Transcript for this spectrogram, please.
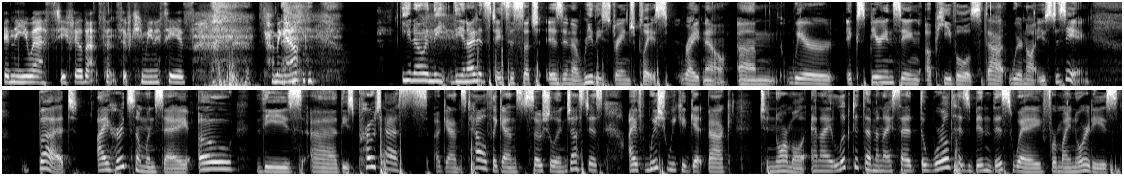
in the US? Do you feel that sense of community is coming out? You know, in the, the United States is such is in a really strange place right now. Um, we're experiencing upheavals that we're not used to seeing. But I heard someone say, "Oh, these uh, these protests against health, against social injustice. I wish we could get back to normal." And I looked at them and I said, "The world has been this way for minorities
